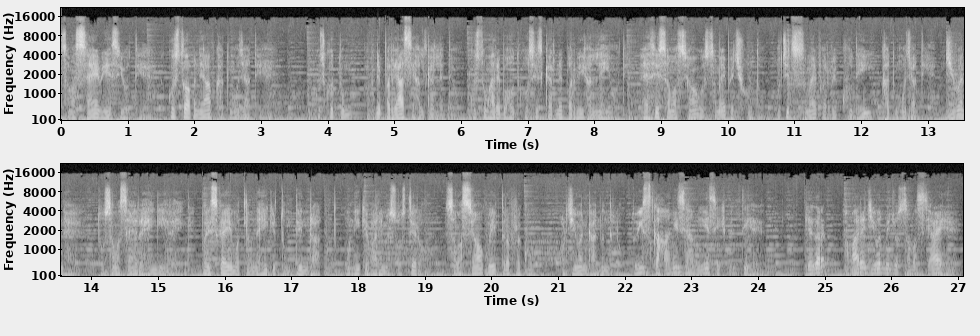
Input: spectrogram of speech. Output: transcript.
समस्याएँ भी ऐसी होती है। कुछ तो अपने आप खत्म हो जाती है। कुछ को तुम अपने प्रयास से हल कर लेते हो। कुछ तुम्हारे बहुत कोशिश करने पर भी हल नहीं होती। ऐसी समस्याओं को समय पर छोड़ दो। उचित समय पर वे खुद ही खत्म हो जाती है। जीवन है तो समस्याएँ रहेंगी ही रहेंगी। पर इसका ये मतलब नहीं कि तुम दिन रात उन्हीं के बारे में सोचते रहो। समस्याओं को एक तरफ़ रखो और जीवन का आनंद लो। तो इस कहानी से हमें ये सीख मिलती है कि अगर हमारे जीवन में जो समस्याएँ हैं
